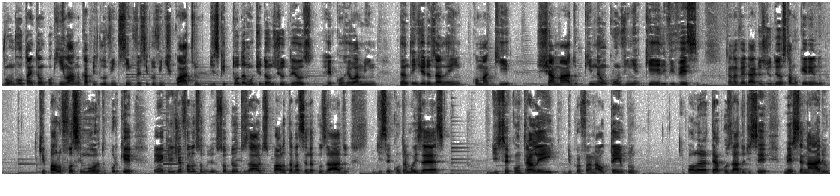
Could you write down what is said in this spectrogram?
Vamos voltar então um pouquinho lá no capítulo 25, versículo 24, diz que toda a multidão dos judeus recorreu a mim, tanto em Jerusalém como aqui, chamado que não convinha que ele vivesse. Então, na verdade, os judeus estavam querendo que Paulo fosse morto. Por quê? Bem, aqui a gente já falou sobre, sobre outros áudios. Paulo estava sendo acusado de ser contra Moisés, de ser contra a lei, de profanar o templo. Paulo era até acusado de ser mercenário,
